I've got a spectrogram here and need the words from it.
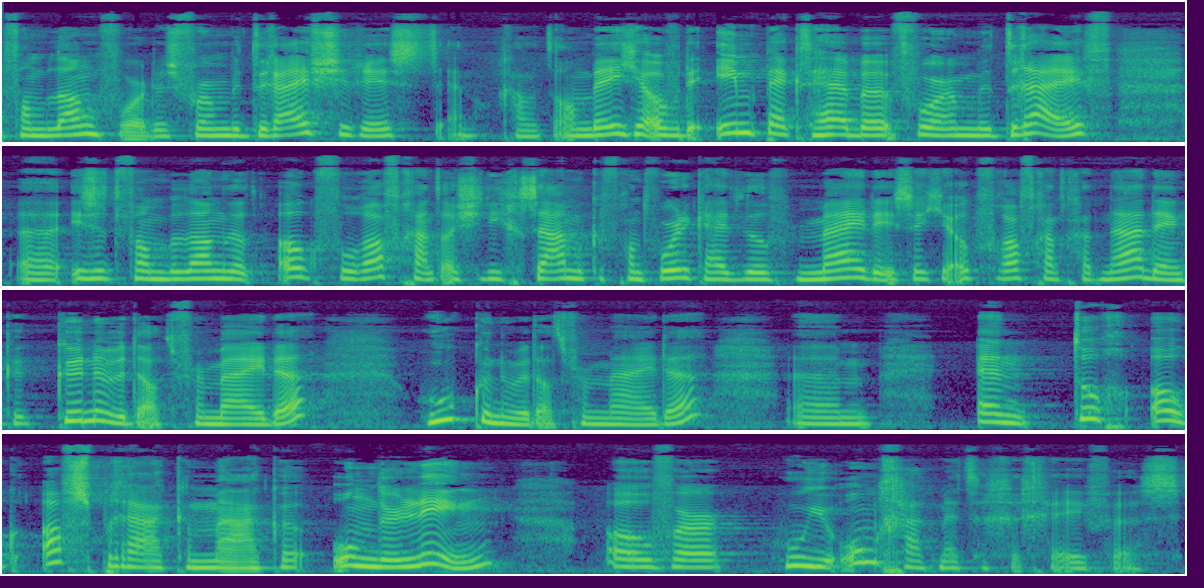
van belang voor. Dus voor een bedrijfsjurist, en dan gaan we het al een beetje over de impact hebben voor een bedrijf, is het van belang dat ook voorafgaand, als je die gezamenlijke verantwoordelijkheid wil vermijden, is dat je ook voorafgaand gaat nadenken: kunnen we dat vermijden? Hoe kunnen we dat vermijden? Um, en toch ook afspraken maken onderling over hoe je omgaat met de gegevens.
